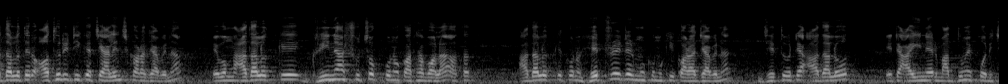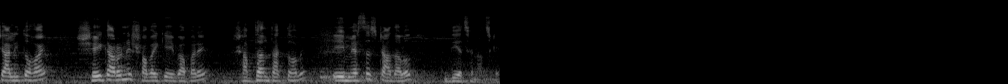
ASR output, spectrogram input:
আদালতের অথরিটিকে চ্যালেঞ্জ করা যাবে না এবং আদালতকে ঘৃণা সূচক কোনো কথা বলা, অর্থাৎ আদালতকে কোনো হেট্রেটের মুখোমুখি করা যাবে না। যেহেতু এটা আদালত, এটা আইনের মাধ্যমে পরিচালিত হয়, সেই কারণে সবাইকে এই ব্যাপারে সাবধান থাকতে হবে। এই মেসেজটা আদালত দিয়েছেন আজকে।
